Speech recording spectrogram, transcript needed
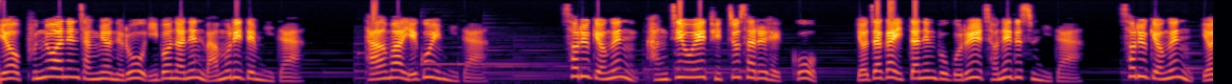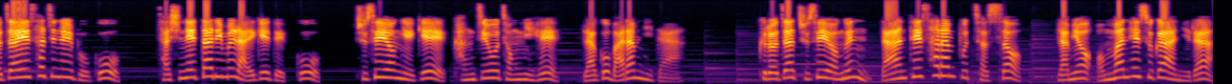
며 분노하는 장면으로 이번 화는 마무리됩니다. 다음화 예고입니다. 서류경은 강지호의 뒷조사를 했고 여자가 있다는 보고를 전해 듣습니다. 서류경은 여자의 사진을 보고 자신의 딸임을 알게 됐고 주세영에게 강지호 정리해 라고 말합니다. 그러자 주세영은 나한테 사람 붙였어 라며 엄만 혜수가 아니라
